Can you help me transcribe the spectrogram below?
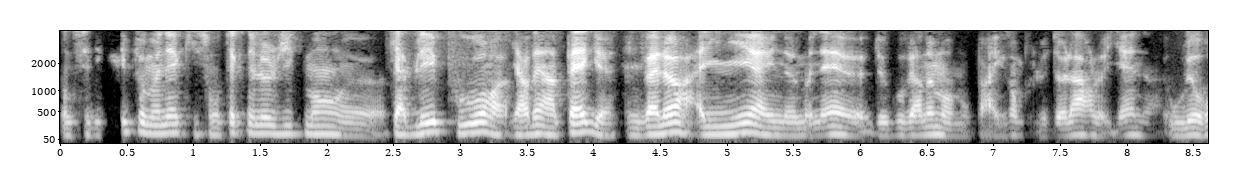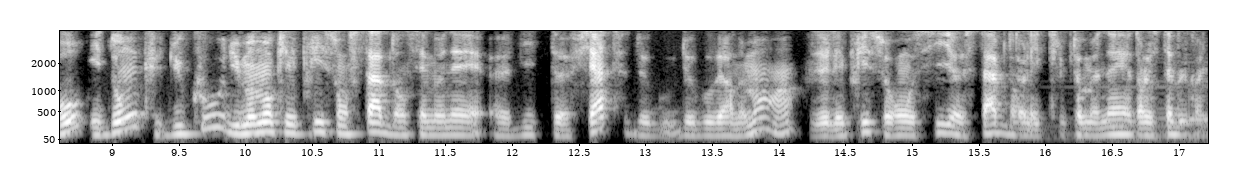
Donc c'est des crypto-monnaies qui sont technologiquement euh, câblées pour garder un peg, une valeur alignée à une monnaie de gouvernement. Par exemple le dollar, le yen ou l'euro. Et donc du coup, du moment que les prix sont stables dans ces monnaies dites fiat de, de gouvernement, hein, les prix seront aussi stables dans les crypto-monnaies, dans les stablecoins.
